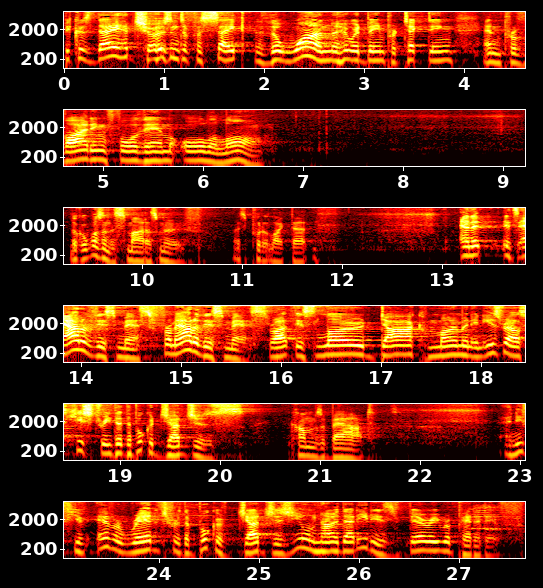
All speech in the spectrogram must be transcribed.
because they had chosen to forsake the one who had been protecting and providing for them all along. Look, it wasn't the smartest move. Let's put it like that. And it, it's out of this mess, from out of this mess, right, this low, dark moment in Israel's history that the book of Judges comes about. And if you've ever read through the book of Judges, you'll know that it is very repetitive.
